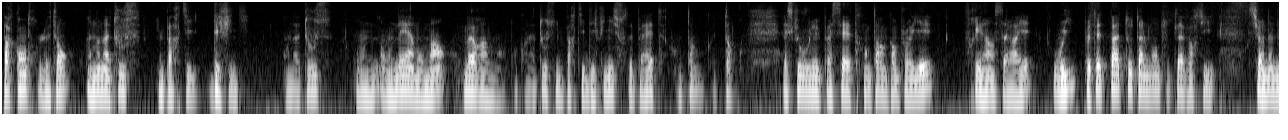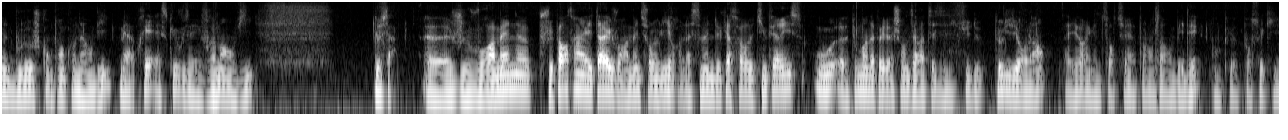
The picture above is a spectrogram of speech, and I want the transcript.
Par contre, le temps, on en a tous une partie définie. On a tous, on, est un moment, on meurt un moment. Donc on a tous une partie définie sur cette planète en tant que temps. Est-ce que vous voulez passer à être en tant qu'employé, freelance, salarié? Oui, peut-être pas totalement toute la partie. Si on a notre boulot, je comprends qu'on a envie. Mais après, est-ce que vous avez vraiment envie de ça? Euh, je vous ramène, je ne vais pas rentrer dans les détails, je vous ramène sur le livre La semaine de 4 heures de Tim Ferriss, où euh, tout le monde a pas eu la chance de rater ses études d'Olivier Roland. D'ailleurs, il vient de sortir il n'y a pas longtemps en BD, donc euh, pour ceux qui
